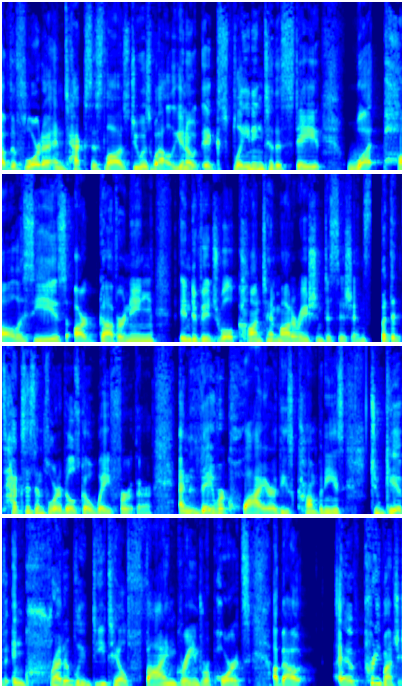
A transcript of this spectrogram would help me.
of the Florida and Texas laws do as well. You know, explaining to the state what policies are governing individual content moderation decisions. But the Texas and Florida bills go way further, and they require these companies to give incredibly detailed, fine grained reports about pretty much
